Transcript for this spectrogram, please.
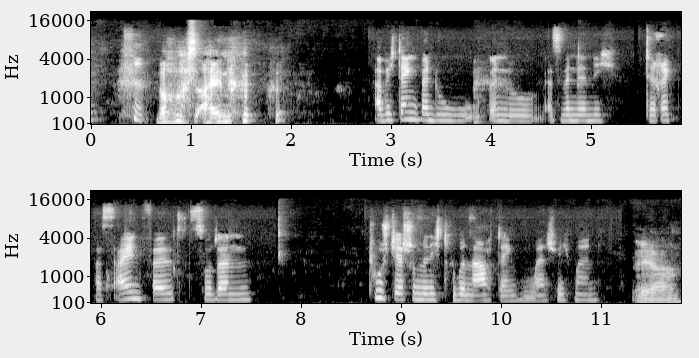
noch was ein. Aber ich denke, wenn du, wenn du, also wenn dir nicht direkt was einfällt, so dann tust du ja schon mal nicht drüber nachdenken, weißt du, wie ich meine? Ja.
